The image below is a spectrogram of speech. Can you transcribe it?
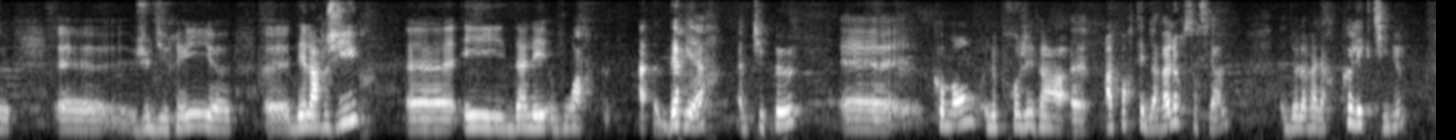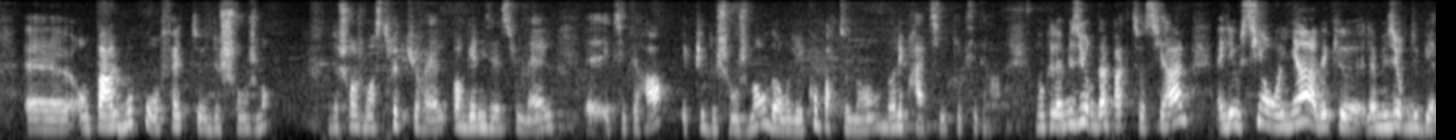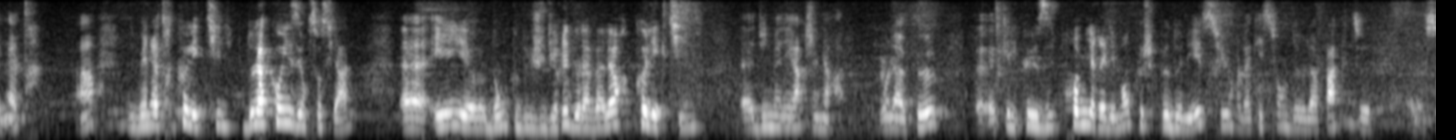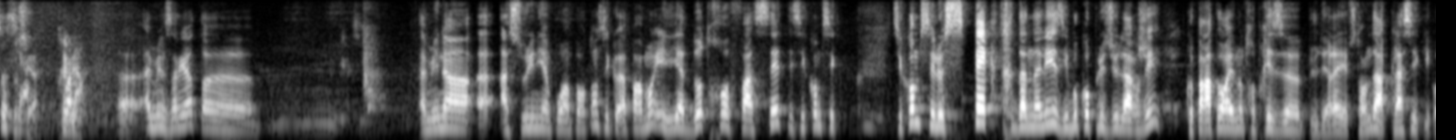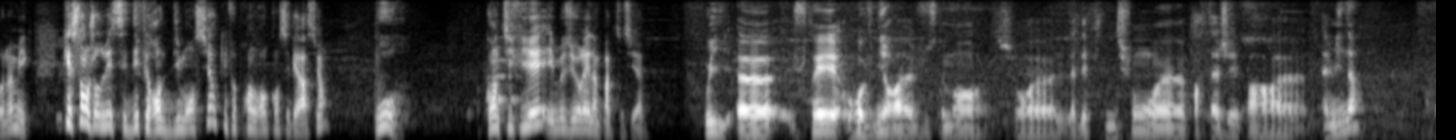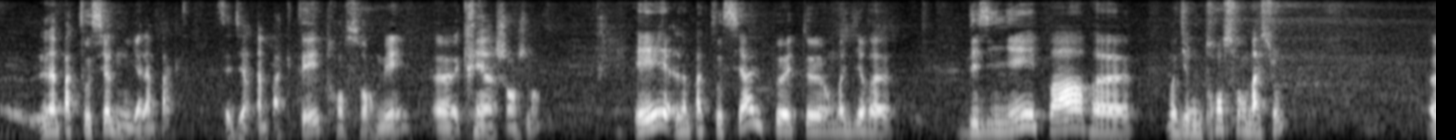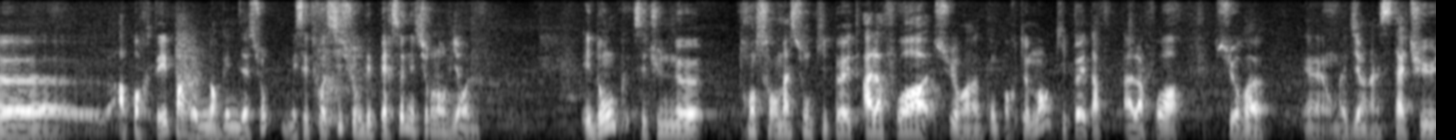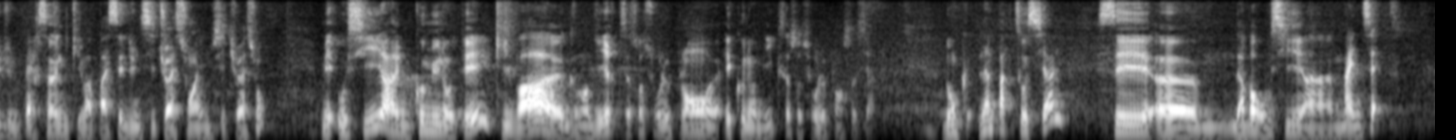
je dirais, d'élargir et d'aller voir derrière un petit peu comment le projet va apporter de la valeur sociale de la valeur collective. Euh, on parle beaucoup en fait de changement, de changement structurel, organisationnel, euh, etc. Et puis de changement dans les comportements, dans les pratiques, etc. Donc la mesure d'impact social, elle est aussi en lien avec euh, la mesure du bien-être, hein, du bien-être collectif, de la cohésion sociale et donc, de, je dirais, de la valeur collective d'une manière générale. Voilà un peu quelques premiers éléments que je peux donner sur la question de l'impact euh, social. Très bien. Euh, Amina Zariat, euh, Amina a souligné un point important, c'est qu'apparemment il y a d'autres facettes et c'est comme c'est comme c'est le spectre d'analyse est beaucoup plus élargi que par rapport à une entreprise, je dirais, standard, classique, économique. Quelles sont aujourd'hui ces différentes dimensions qu'il faut prendre en considération pour quantifier et mesurer l'impact social Oui, je voudrais revenir justement sur la définition partagée par Amina l'impact social, bon, il y a l'impact, c'est-à-dire impacter, transformer, euh, créer un changement. Et l'impact social peut être, euh, on va dire, euh, désigné par, on va dire, une transformation apportée par une organisation, mais cette fois-ci sur des personnes et sur l'environnement. Et donc, c'est une transformation qui peut être à la fois sur un comportement, qui peut être à, la fois sur, euh, on va dire, un statut d'une personne qui va passer d'une situation à une situation, mais aussi à une communauté qui va euh, grandir, que ce soit sur le plan économique, que ce soit sur le plan social. Donc l'impact social, c'est d'abord aussi un mindset,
